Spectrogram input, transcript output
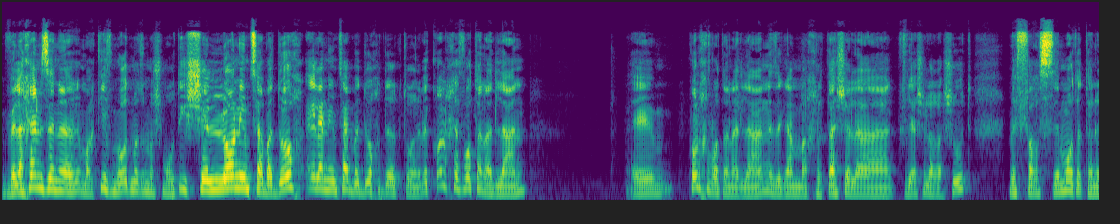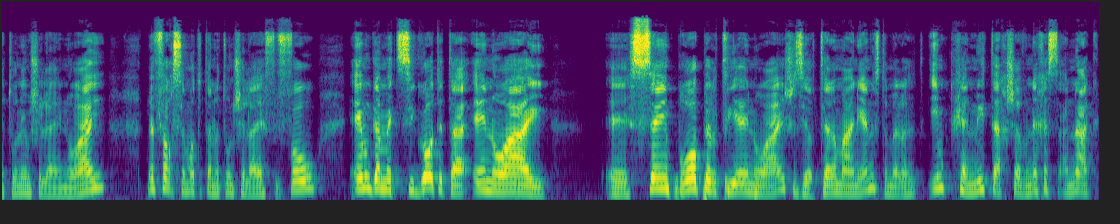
ולכן זה מרכיב מאוד מאוד משמעותי שלא נמצא בדוח, אלא נמצא בדוח דירקטוריון. וכל חברות הנדל"ן, כל חברות הנדל"ן, זה גם החלטה של הקביעה של הרשות, מפרסמות את הנתונים של ה-NOI, מפרסמות את הנתון של ה-FFO, הן גם מציגות את ה-NOI, אה, same property NOI, שזה יותר מעניין, זאת אומרת, אם קנית עכשיו נכס ענק,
